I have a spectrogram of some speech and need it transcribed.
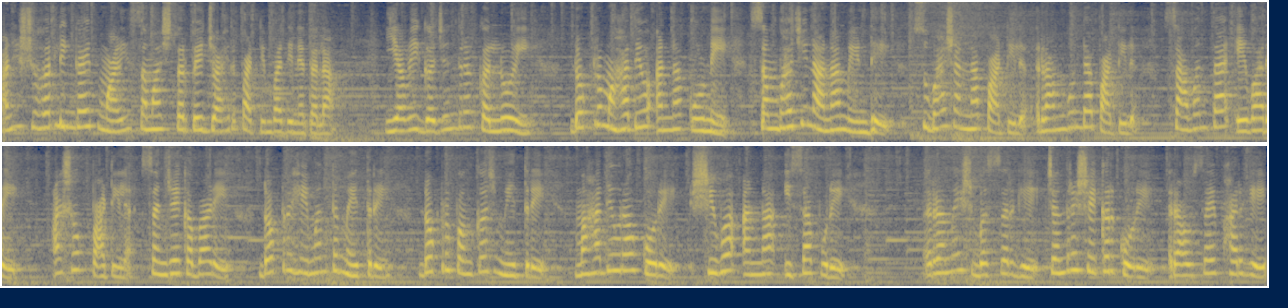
आणि शहर लिंगायत माळी समाजतर्फे जाहीर पाठिंबा देण्यात आला. यावेळी Gajendra Kalloli doctor Mahadev Anna Kurne Sambhaji Nana Mendhe Subhash Anna Patil Ramgunda Patil Savanta Eware Ashok Patil Sanjay Kabade doctor Hemant Metre doctor Pankaj Metre Mahadevrao Kore Shiv Anna Isapure Ramesh Bassarge Chandrashekhar Kore Raosaheb Harge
